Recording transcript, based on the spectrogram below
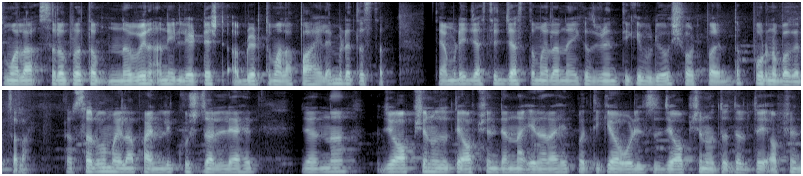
तुम्हाला सर्वप्रथम नवीन आणि लेटेस्ट अपडेट तुम्हाला पाहायला मिळत असतात. त्यामुळे जास्तीत जास्त महिलांना एकच विनंती की व्हिडिओ शॉर्टपर्यंत पूर्ण बघत चला. तर सर्व महिला फायनली खुश झालेल्या आहेत. ज्यांना जे ऑप्शन होतं ते ऑप्शन त्यांना येणार आहेत. पती किंवा वडीलचं जे ऑप्शन होतं तर ते ऑप्शन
